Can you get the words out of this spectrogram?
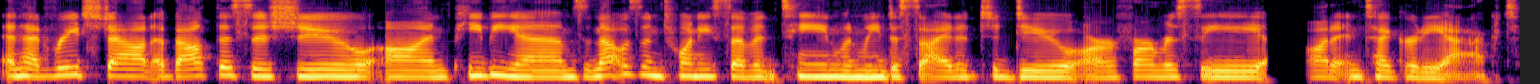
and had reached out about this issue on PBMs. And that was in 2017 when we decided to do our Pharmacy Audit Integrity Act.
